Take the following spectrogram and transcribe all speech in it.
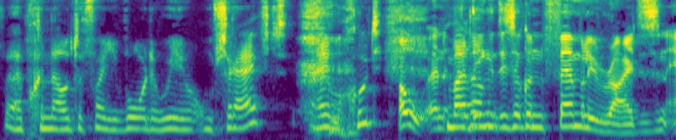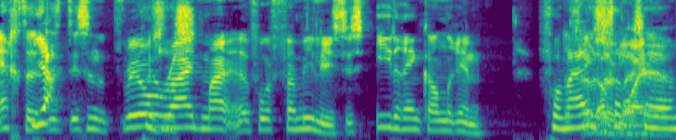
heb genoten van je woorden, hoe je hem omschrijft. Helemaal goed. Oh, en Maar een dan- ding, het is ook een family ride. Het is een echte, Ja, het is een thrill precies. ride, maar eh, voor families. Dus iedereen kan erin. Voor Dat mij is dat mooi, ja.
